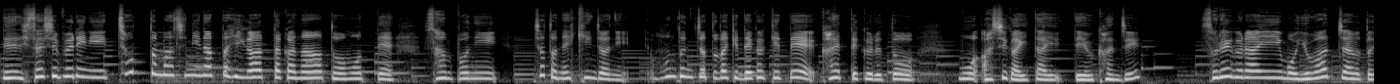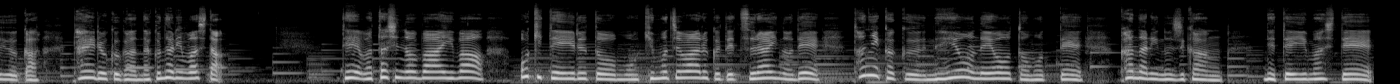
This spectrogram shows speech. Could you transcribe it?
で久しぶりにちょっとマシになった日があったかなと思って散歩にちょっとね近所に本当にちょっとだけ出かけて帰ってくるともう足が痛いっていう感じ。それぐらいもう弱っちゃうというか体力がなくなりました。で私の場合は起きているともう気持ち悪くて辛いのでとにかく寝よう寝ようと思ってかなりの時間寝ていまして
